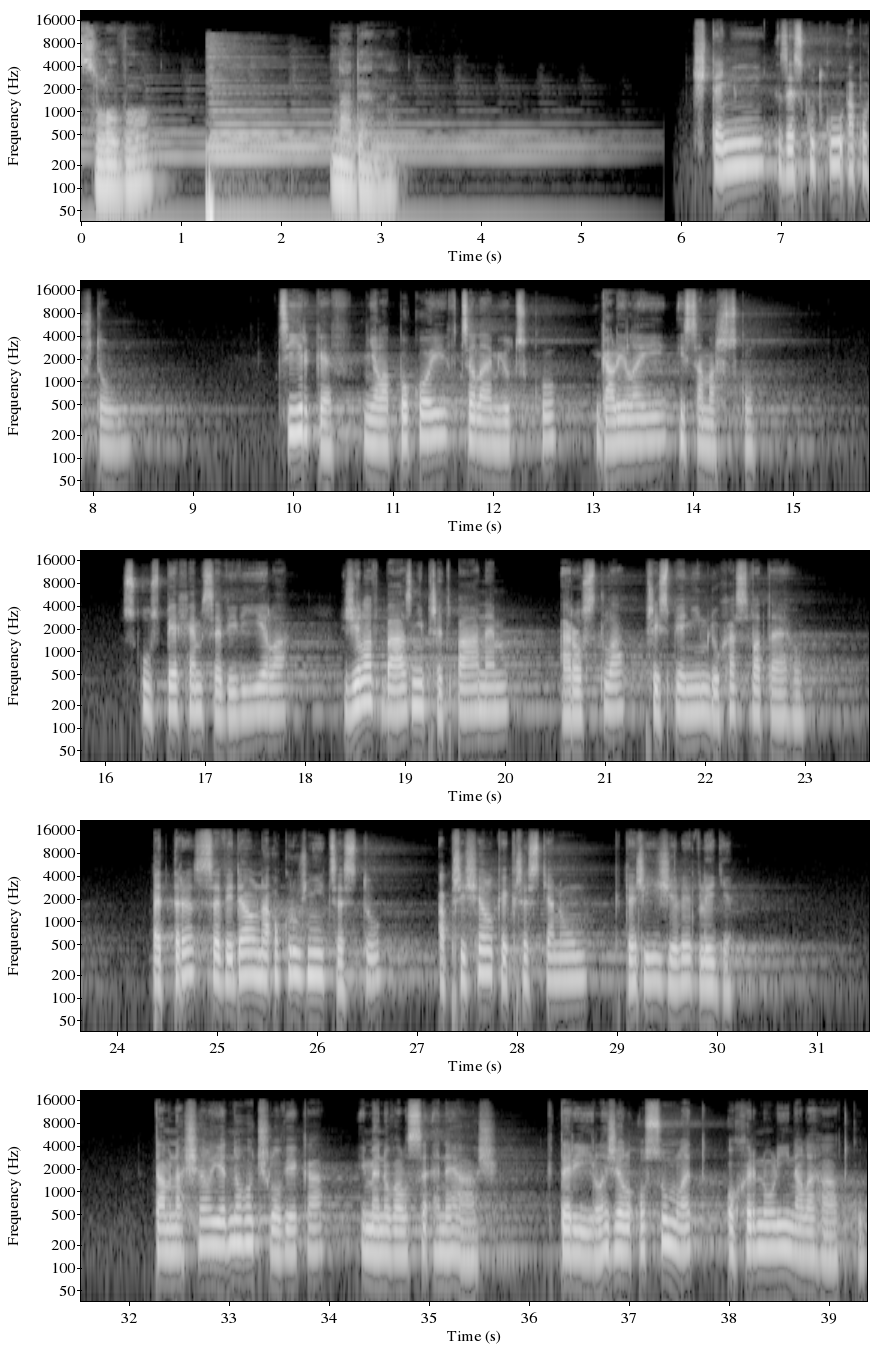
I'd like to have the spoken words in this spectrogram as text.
Slovo na den. Čtení ze skutků a poštolů. Církev měla pokoj v celém Judsku, Galileji i Samařsku. S úspěchem se vyvíjela, žila v bázni před pánem a rostla přispěním Ducha Svatého. Petr se vydal na okružní cestu a přišel ke křesťanům, kteří žili v Lidě. Tam našel jednoho člověka, jmenoval se Eneáš, který ležel osm let ochrnulý na lehátku.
